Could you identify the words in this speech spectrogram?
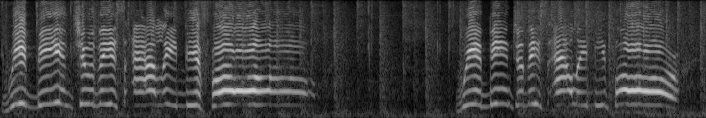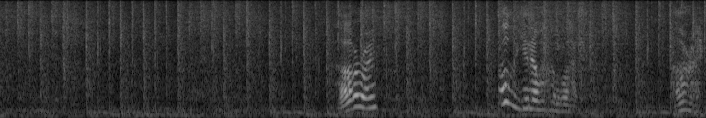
We've been to this alley before. We've been to this alley before. All right. Oh, you know, I'm glad. All right.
